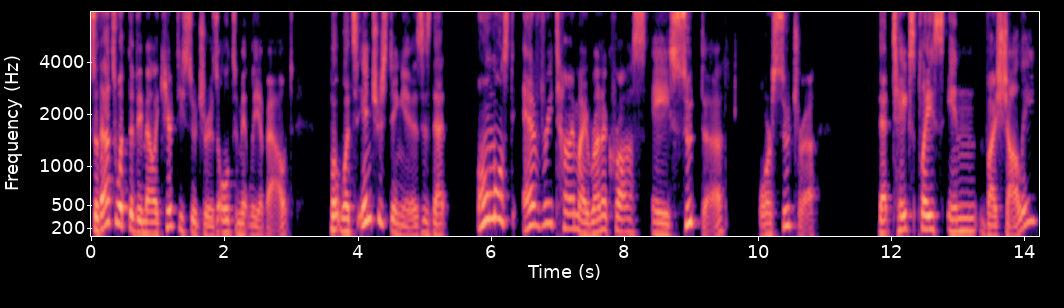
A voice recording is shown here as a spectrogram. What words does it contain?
So that's what the Vimalakirti Sutra is ultimately about. But what's interesting is, is that almost every time I run across a sutta or sutra that takes place in Vaishali,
